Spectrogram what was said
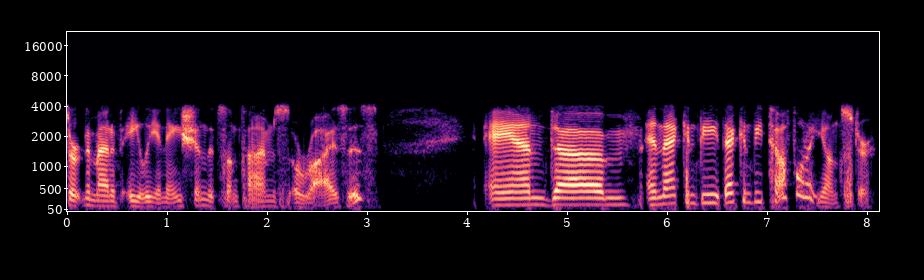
certain amount of alienation that sometimes arises, and um, and that can be that can be tough on a youngster.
